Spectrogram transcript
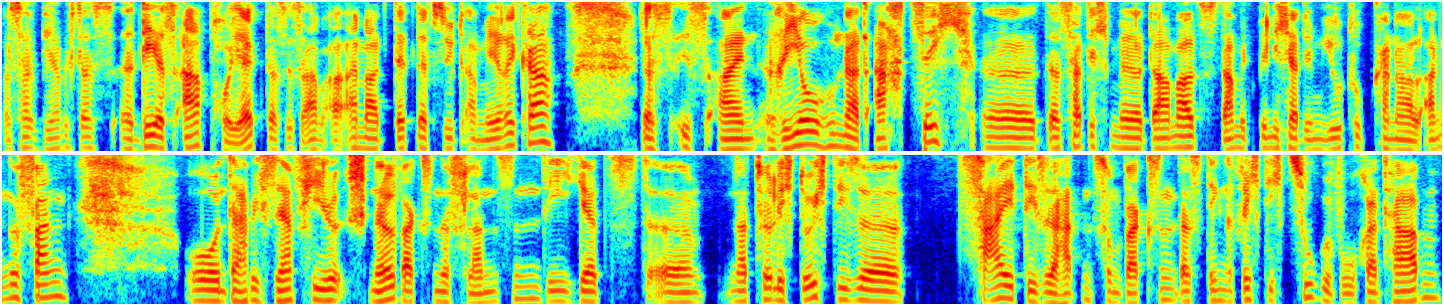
was habe wie habe ich das? Äh, DSA-Projekt. Das ist ei einmal Detlef Südamerika. Das ist ein Rio 180. Äh, das hatte ich mir damals damit bin ich ja dem YouTube-Kanal angefangen. Und da habe ich sehr viel schnell wachsende Pflanzen, die jetzt, äh, natürlich durch diese Zeit, die sie hatten zum Wachsen, das Ding richtig zugewuchert haben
